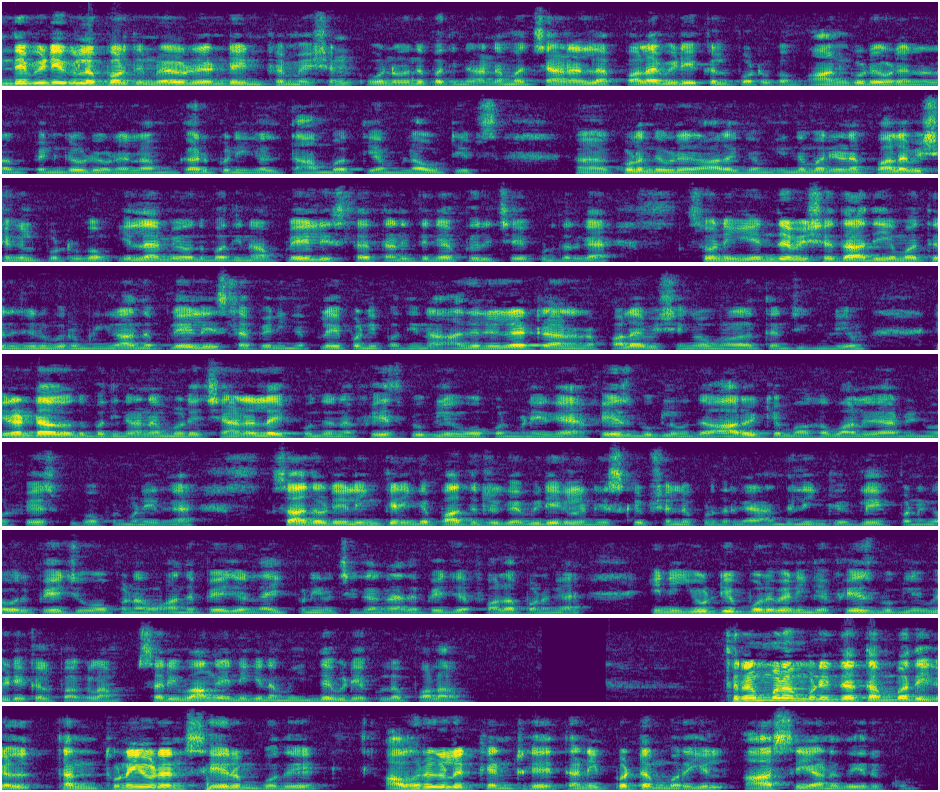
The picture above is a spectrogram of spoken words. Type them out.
இந்த வீடியோக்குள்ள பொறுத்த ஒரு ரெண்டு இன்ஃபர்மேஷன் ஒன்று வந்து பார்த்தீங்கன்னா நம்ம சேனலில் பல வீடியோக்கள் போட்டிருக்கோம். ஆண்களுடைய உடல்நலம் பெண்களுடைய உடல்நலம் கர்ப்பிணிகள் தாம்பத்தியம் லவ் டிப்ஸ் குழந்தையுடைய ஆரோக்கியம் இந்த மாதிரியான பல விஷயங்கள் போட்டிருக்கோம். எல்லாமே வந்து பார்த்தீங்கன்னா பிளேலிஸ்ட்டில் தனித்தனியாக பிரிச்சே கொடுத்துருக்கேன். ஸோ நீங்கள் எந்த விஷயத்தை அதிகமாக தெரிஞ்சுக்கணும் விரும்புனீங்களோ அந்த பிளேலிஸ்ட்டில் போய் நீங்கள் ப்ளே பண்ணி பார்த்தீங்கன்னா அது ரிலேட்டடான பல விஷயங்கள் உங்களால் தெரிஞ்சிக்க முடியும். இரண்டாவது வந்து பார்த்தீங்கன்னா நம்மளுடைய சேனலில் இப்போ வந்து நான் ஃபேஸ்புக்லேயும் ஓப்பன் பண்ணியிருக்கேன். ஃபேஸ்புக்கில் வந்து ஆரோக்கியமாக வாழ்க அப்படின்னு ஒரு ஃபேஸ்புக் ஓப்பன் பண்ணியிருக்கேன். ஸோ அதோடைய லிங்க் நீங்கள் பார்த்துட்டு இருக்க வீடியோவில் டிஸ்கிரிப்ஷனில் கொடுத்துருக்கேன். அந்த லிங்க்கை கிளிக் பண்ணுங்கள் ஒரு பேஜ் ஓப்பன் ஆகும். அந்த பேஜை லைக் பண்ணி வச்சுக்கோங்க. அந்த பேஜை ஃபாலோ பண்ணுங்கள் இனி யூடியூப் போலவே நீங்கள் ஃபேஸ்புக்லேயும் வீடியோக்கள் பார்க்கலாம். சரி வாங்க இன்றைக்கி நம்ம இந்த வீடியோக்குள்ளே போகலாம் திருமணம் முடிந்த தம்பதிகள் தன் துணையுடன் சேரும்போது அவர்களுக்கென்றே தனிப்பட்ட முறையில் ஆசையானது இருக்கும்.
